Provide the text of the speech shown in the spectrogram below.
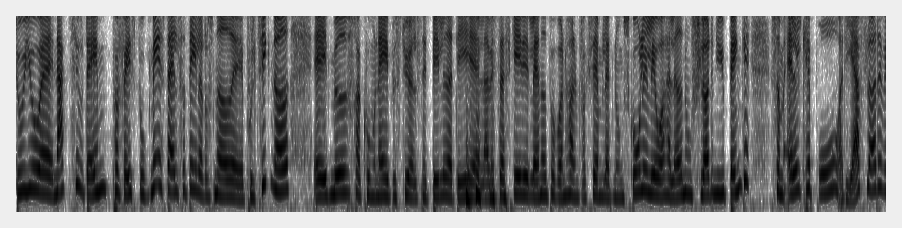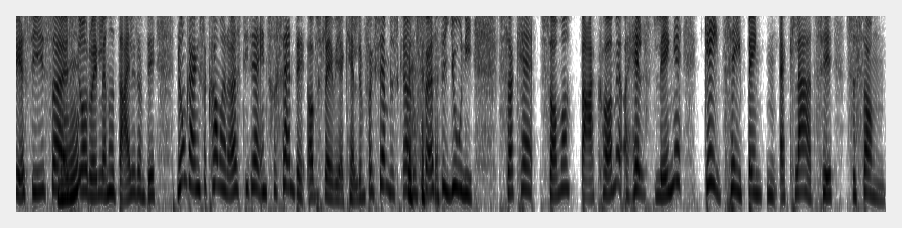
du er jo en aktiv dame på Facebook. Mest af alt så deler du sådan noget uh, politik noget. Uh, et møde fra kommunalbestyrelsen, et billede af det, eller hvis der er sket et eller andet på Bornholm, for eksempel at nogle skoleelever har lavet nogle flotte nye bænke, som alle kan bruge, og de er flotte, vil jeg sige, så uh, skriver du et eller andet dejligt om det. Nogle gange så kommer der også de der interessante opslag, vil jeg kalde dem. For eksempel skriver du 1. juni, så kan sommer bare komme, og helst længe. GT-bænken er klar til sæsonen.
